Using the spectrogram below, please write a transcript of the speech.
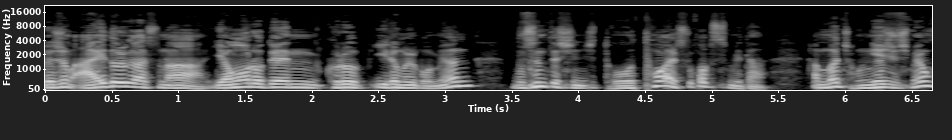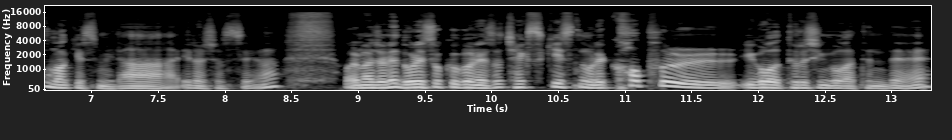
요즘 아이돌 가수나 영어로 된 그룹 이름을 보면 무슨 뜻인지 도통할 수가 없습니다. 한번 정리해 주시면 고맙겠습니다. 이러셨어요. 얼마 전에 노래 속 극원에서 잭스키스 노래 커플 이거 들으신 것 같은데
